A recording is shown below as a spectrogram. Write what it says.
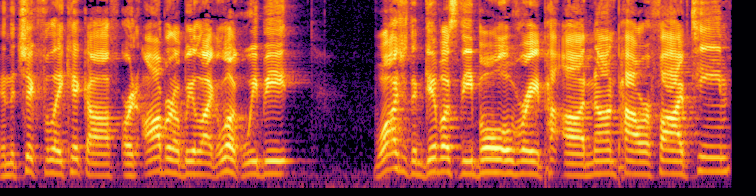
in the Chick fil A kickoff, or an Auburn will be like, look, we beat Washington, give us the bowl over a uh, non power five team,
